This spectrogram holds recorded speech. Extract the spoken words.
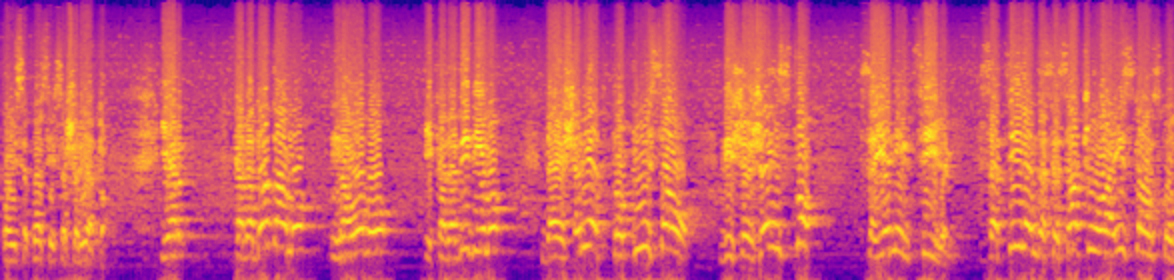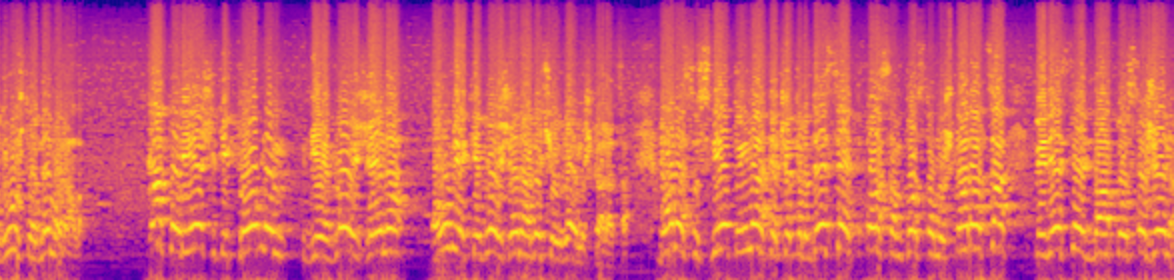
koji se postoji sa šarijatom. Jer kada dodamo na ovo i kada vidimo da je šarijat propisao višeženstvo sa jednim ciljem, sa ciljem da se sačuva islamsko društvo od nemorala. Kako riješiti problem gdje je broj žena, a uvijek je broj žena veći od broja muškaraca. Danas u svijetu imate 48% muškaraca, 52% žena.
